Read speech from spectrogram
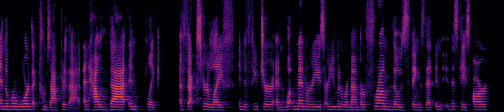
and the reward that comes after that and how that and like affects your life in the future and what memories are you going to remember from those things that in this case are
